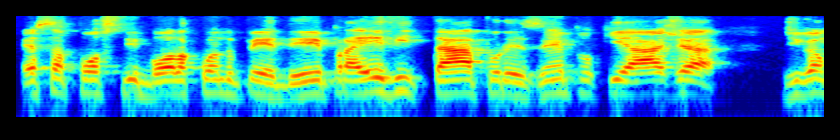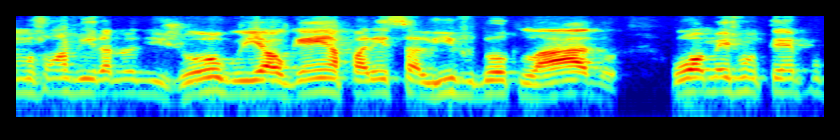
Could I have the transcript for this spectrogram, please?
essa posse de bola quando perder, para evitar, por exemplo, que haja, digamos, uma virada de jogo e alguém apareça livre do outro lado, ou ao mesmo tempo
